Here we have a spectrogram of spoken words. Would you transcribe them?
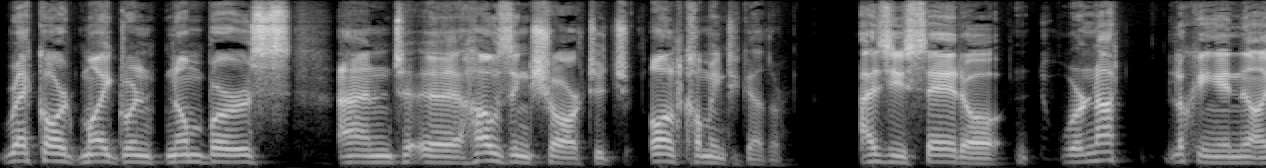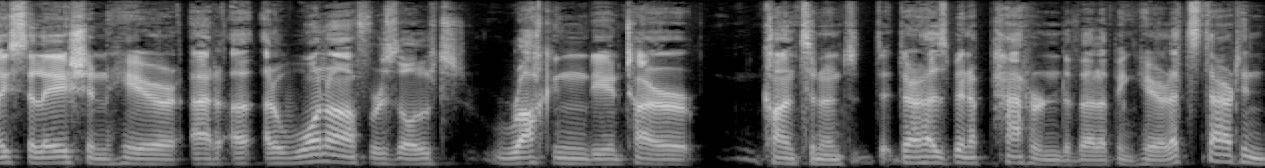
record migrant numbers, and uh, housing shortage all coming together. As you say, though, we're not looking in isolation here at a, at a one off result rocking the entire continent. There has been a pattern developing here. Let's start in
